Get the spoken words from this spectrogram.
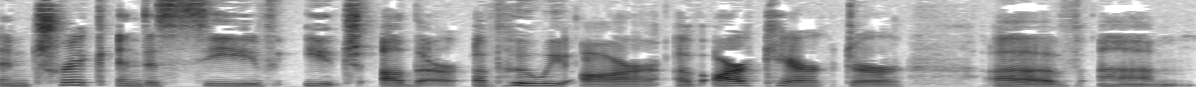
and trick and deceive each other of who we are, of our character, of um,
